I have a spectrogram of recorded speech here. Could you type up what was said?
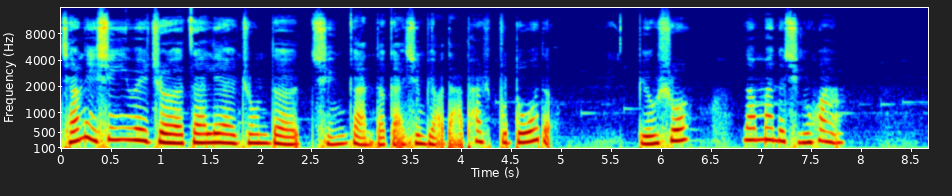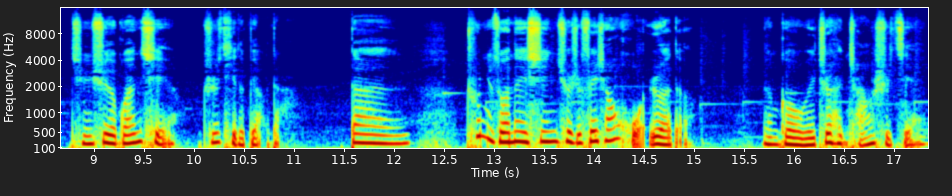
强理性意味着在恋爱中的情感的感性表达怕是不多的，比如说浪漫的情话、情绪的关切、肢体的表达。但处女座内心却是非常火热的，能够维持很长时间。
